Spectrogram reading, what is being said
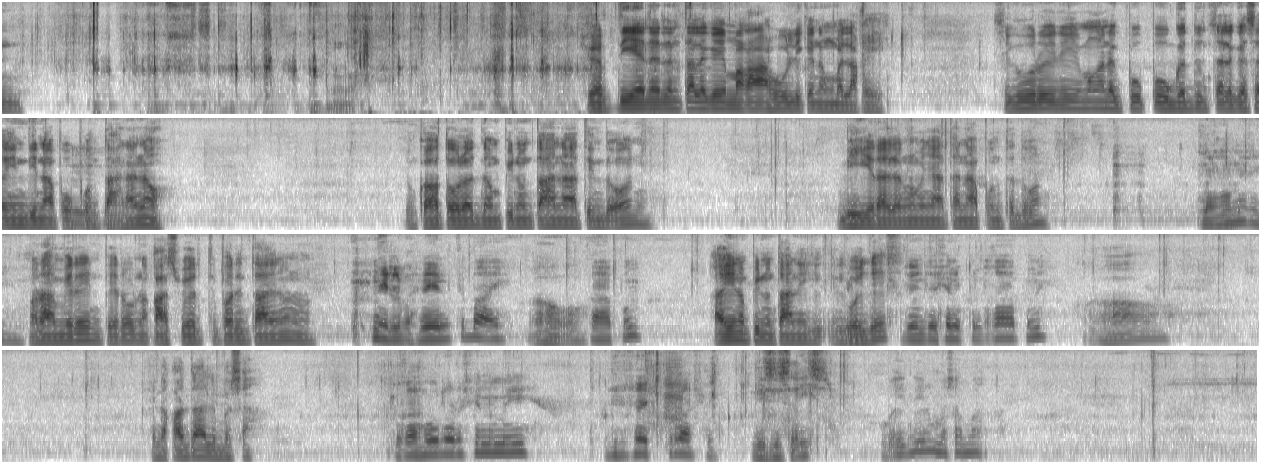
Swertihan na lang talaga yung makahuli ka ng malaki. Siguro yun yung mga nagpupugad doon talaga sa hindi napupuntahan, ano? Yung katulad ng pinuntahan natin doon. Bihira lang naman yata napunta doon. Marami rin. Marami rin, pero nakaswerte pa rin tayo noon. Nilabas na yun ito ba eh. Oo. Kahapon. Ayun ang pinuntahan ni Jess? Doon daw siya nagpunta kahapon eh. Oo. Ay, nakadali ba siya? Nakahula rin siya na may 16 piraso. 16. Ba, hindi naman masama.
